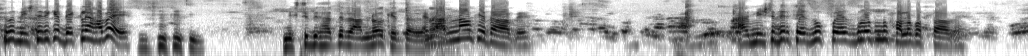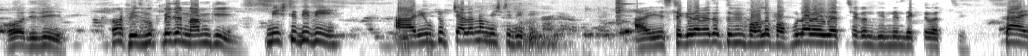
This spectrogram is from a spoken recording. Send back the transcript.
শুধু মিষ্টি দিকে দেখলে হবে? মিষ্টিদির হাতের রান্নাও খেতে হবে রান্নাও খেতে হবে। আর মিষ্টিদের ফেসবুক পেজগুলো কিন্তু ফলো করতে হবে। ও দিদি। তোমার ফেসবুক পেজের নাম কি? মিষ্টি দিদি। আর ইউটিউব চ্যানেলও মিষ্টি দিদি। আর ইনস্টাগ্রামে তো তুমি ভালো পপুলার হয়ে যাচ্ছে এখন দিন দিন দেখতে পাচ্ছি। তাই?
